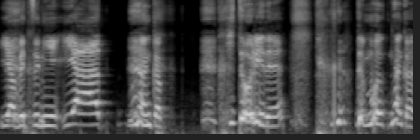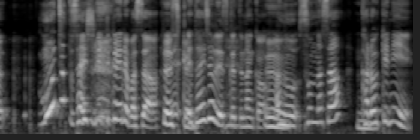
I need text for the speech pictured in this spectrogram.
いや別にいやなんか一人で。でもなんかもうちょっと最初に言ってくれればさ確かに。ええ大丈夫ですかってなんか、うん。あのそんなさうん。カラオケに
